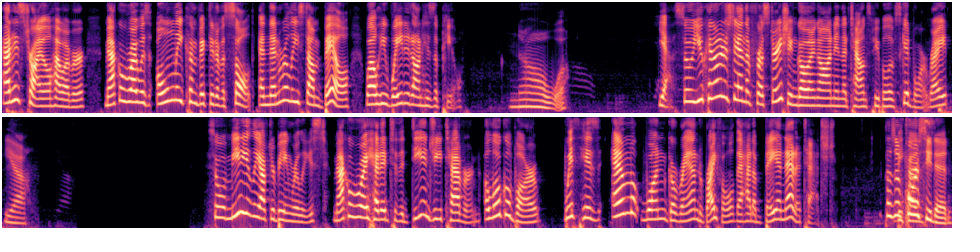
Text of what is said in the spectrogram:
At his trial, however, McElroy was only convicted of assault and then released on bail while he waited on his appeal. no. Yeah, so you can understand the frustration going on in the townspeople of Skidmore, right? Yeah. So immediately after being released, McElroy headed to the D&G Tavern, a local bar, with his M1 Garand rifle that had a bayonet attached. Because of course he did.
